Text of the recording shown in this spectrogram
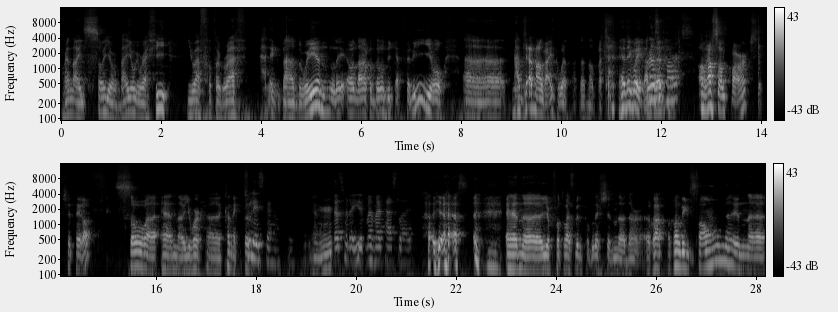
When I saw your biography, you have photographed Alec Baldwin, Leonardo DiCaprio, uh, Madeleine Albright. Well, Madeleine Albright. Anyway, Madeleine- Parks. Rosa Parks, etc. So, uh, and uh, you were uh, connected. les styles. Mhm. That's what I use in my past life. yes, and uh, your photo has been published in uh, the Rolling Stone in uh,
